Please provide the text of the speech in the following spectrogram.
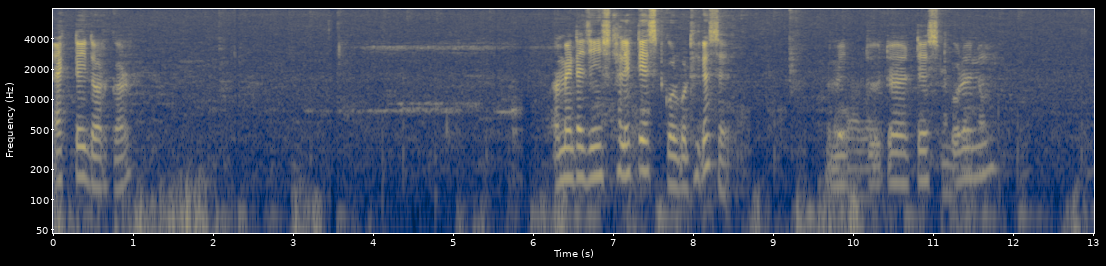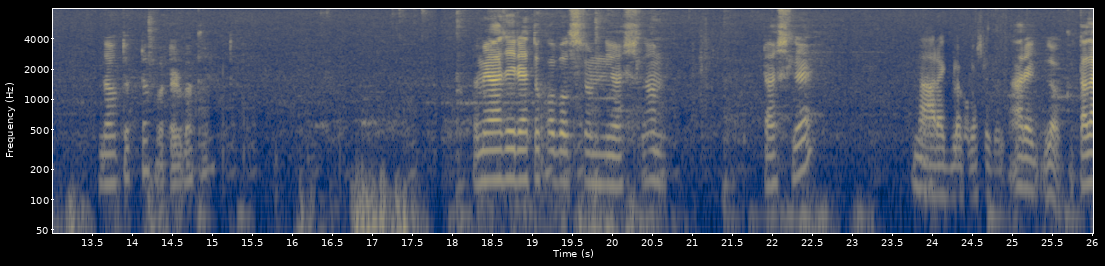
একটাই দরকার। আমি একটা জিনিস খালি টেস্ট করব ঠিক আছে? আমি একটু এটা টেস্ট করে নিই দাও তো একটা ওয়াটার বাকেট আমি আজ এই রাতে কবল স্টোন নিয়ে আসলাম। আসলে না আর এক ব্লক বসলে তো। আরেক ব্লক তাহলে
